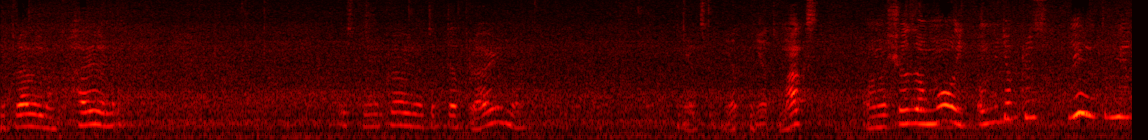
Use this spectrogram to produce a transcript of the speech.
Неправильно, правильно. Если неправильно, тогда правильно. Нет, нет, нет, Макс, он еще за мной. Он меня преследует.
